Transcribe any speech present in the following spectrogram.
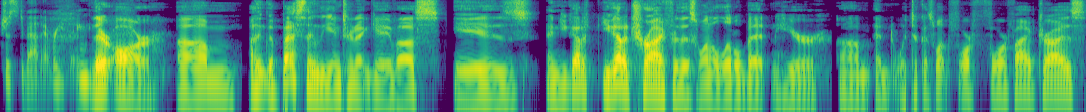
just about everything. There are. Um, I think the best thing the internet gave us is, and you gotta you gotta try for this one a little bit here. Um, and it took us what four four or five tries.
